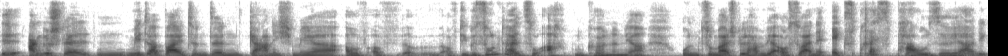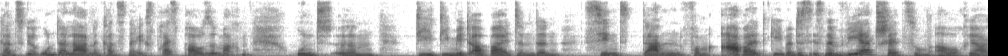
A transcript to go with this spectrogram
äh, Angestellten, Mitarbeitenden gar nicht mehr auf, auf, auf die Gesundheit so achten können, ja. Und zum Beispiel haben wir auch so eine Expresspause, ja, die kannst du dir runterladen, dann kannst du eine Expresspause machen und ähm, die, die Mitarbeitenden sind dann vom Arbeitgeber, das ist eine Wertschätzung auch, ja,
